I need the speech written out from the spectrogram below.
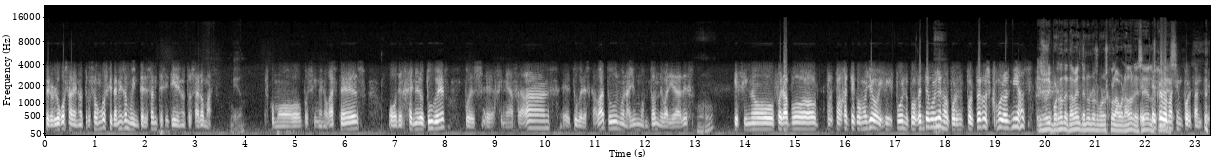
pero luego salen otros hongos que también son muy interesantes y tienen otros aromas. Pues como pues himenogasters o del género tuber, pues eh, Ginea fragans, eh, Tuber excavatum, bueno, hay un montón de variedades. Que si no fuera por, por, gente como yo, y bueno, por gente como yo, no, por, por perros como los míos. Eso es importante también, tener unos buenos colaboradores, ¿eh? eso es lo más importante.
